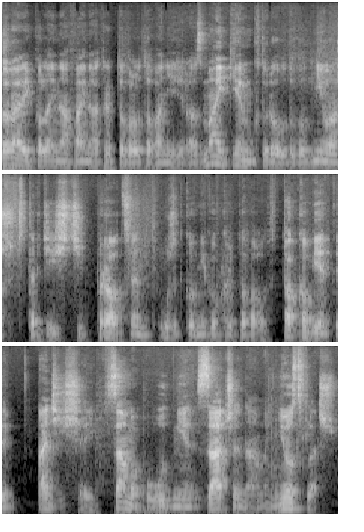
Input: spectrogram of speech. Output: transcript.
Wczoraj kolejna fajna kryptowalutowa niedziela z Majkiem, która udowodniła, że 40% użytkowników kryptowalut to kobiety, a dzisiaj samo południe zaczynamy Newsflash.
